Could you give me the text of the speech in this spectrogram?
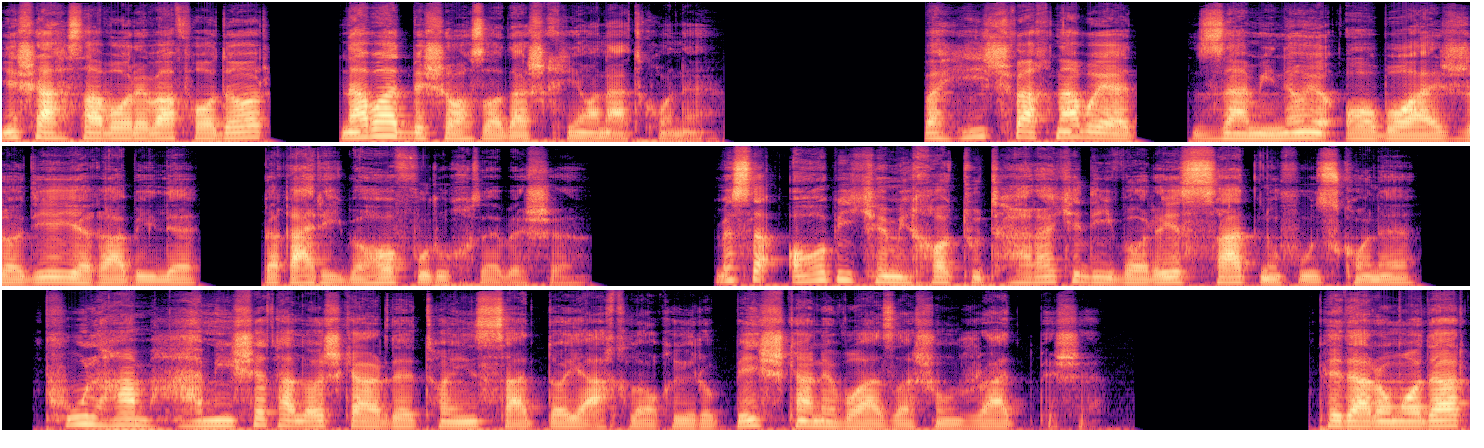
یه سوار وفادار نباید به شاهزادش خیانت کنه. و هیچ وقت نباید زمینای آب و اجدادی یه قبیله به غریبه ها فروخته بشه. مثل آبی که می‌خواد تو ترک دیواره صد نفوذ کنه پول هم همیشه تلاش کرده تا این صدای اخلاقی رو بشکنه و ازشون رد بشه. پدر و مادر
